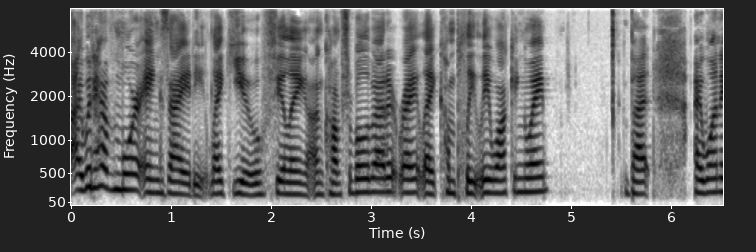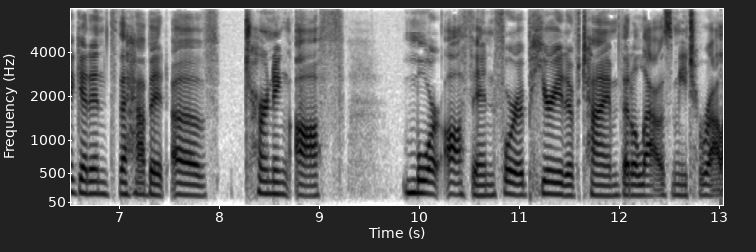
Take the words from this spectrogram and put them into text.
I would have more anxiety like you feeling uncomfortable about it, right? Like completely walking away. But I want to get into the habit of turning off more often for a period of time that allows me to re-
